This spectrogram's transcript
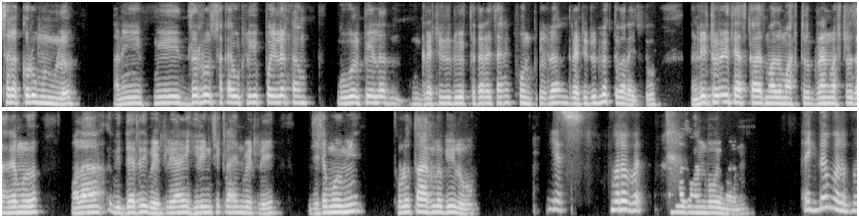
चला करू म्हणलं. आणि मी दररोज सकाळी उठलो की पहिलं काम गुगल पेला ग्रॅटिट्यूड व्यक्त करायचं आणि फोन पेला ग्रॅटिट्यूड व्यक्त करायचो. लिटरली त्याच काळात माझं मास्टर ग्रँड मास्टर झाल्यामुळं मला विद्यार्थी भेटले आणि हिलिंगचे क्लायंट भेटले ज्याच्यामुळे मी थोडं तारलो गेलो. येस बरोबर. माझा अनुभव आहे मॅडम एकदम बरोबर.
